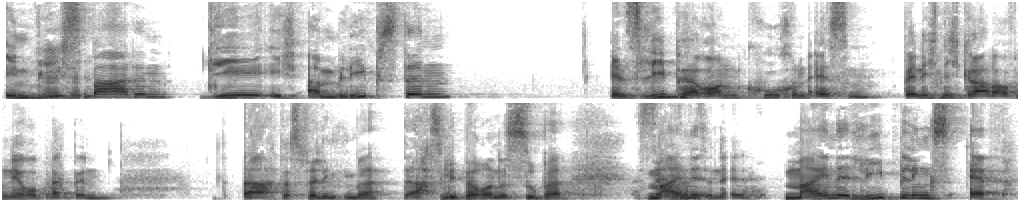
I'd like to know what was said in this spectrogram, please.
In mhm. Wiesbaden mhm. gehe ich am liebsten ins Liebheron Kuchen essen, wenn ich nicht gerade auf dem Neroberg bin. Ach, das verlinken wir. Ach, das Liebheron ist super. Meine, meine Lieblings-App.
